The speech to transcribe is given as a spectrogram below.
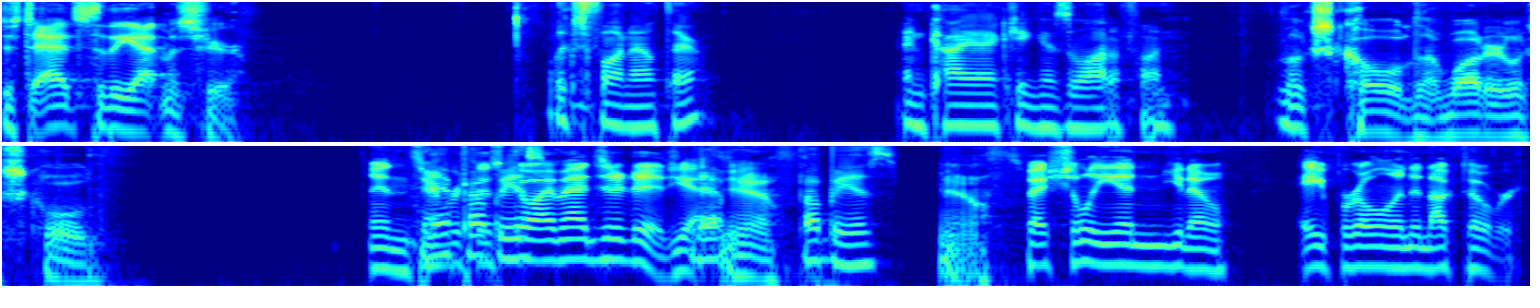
just adds to the atmosphere. Looks fun out there. And kayaking is a lot of fun. Looks cold. The water looks cold. In San Yeah, Francisco. I imagine it is, yeah. Yeah. Probably is. You know. Especially in, you know, April and in October.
